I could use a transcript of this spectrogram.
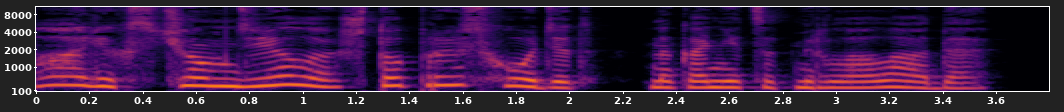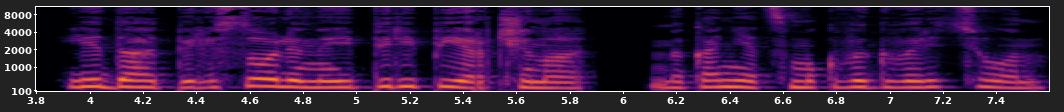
«Алекс, в чем дело? Что происходит?» — наконец отмерла Лада. «Еда пересолена и переперчена», Наконец смог выговорить он.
